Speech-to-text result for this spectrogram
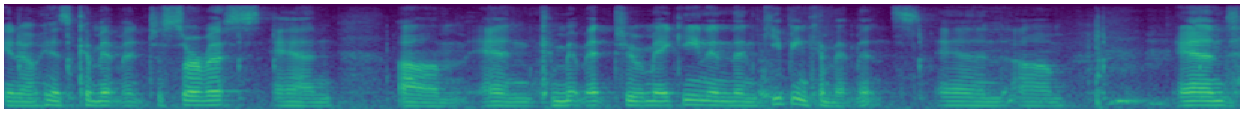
you know his commitment to service and um, and commitment to making and then keeping commitments and um, and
